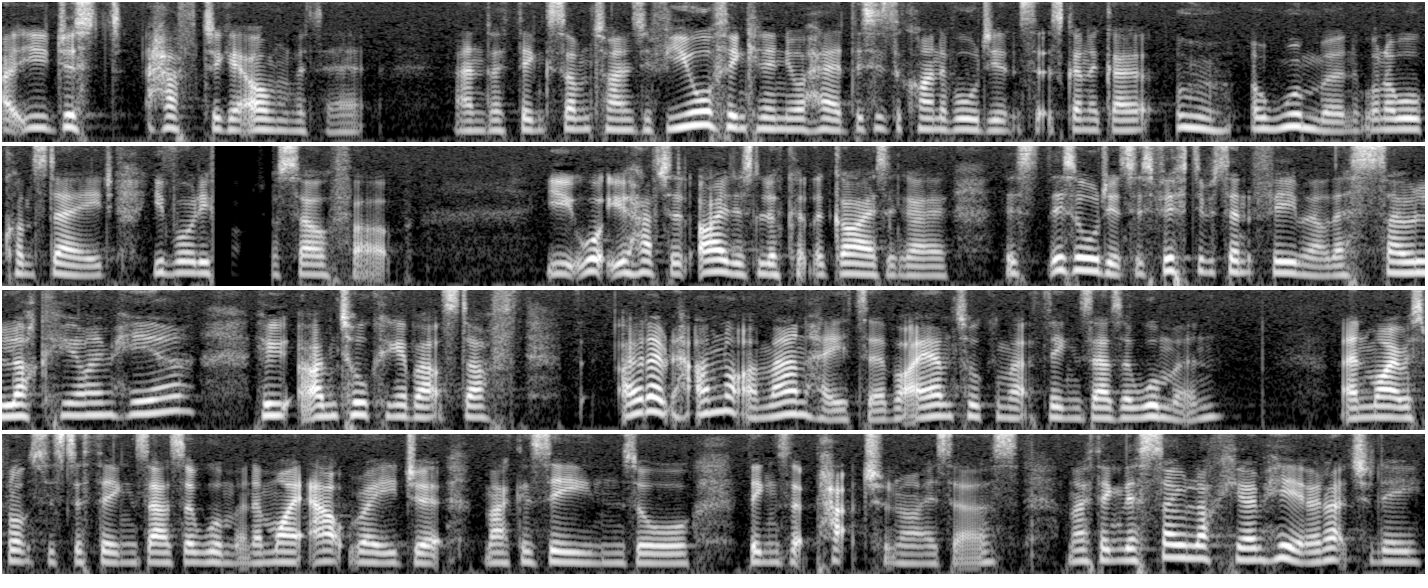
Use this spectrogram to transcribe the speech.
Uh, you just have to get on with it. And I think sometimes if you're thinking in your head, this is the kind of audience that's going to go, a woman when I walk on stage, you've already fucked yourself up. You, what you have to, I just look at the guys and go, this this audience is 50% female. They're so lucky I'm here. Who I'm talking about stuff. I don't. I'm not a man hater, but I am talking about things as a woman, and my responses to things as a woman, and my outrage at magazines or things that patronise us. And I think they're so lucky I'm here. And actually,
